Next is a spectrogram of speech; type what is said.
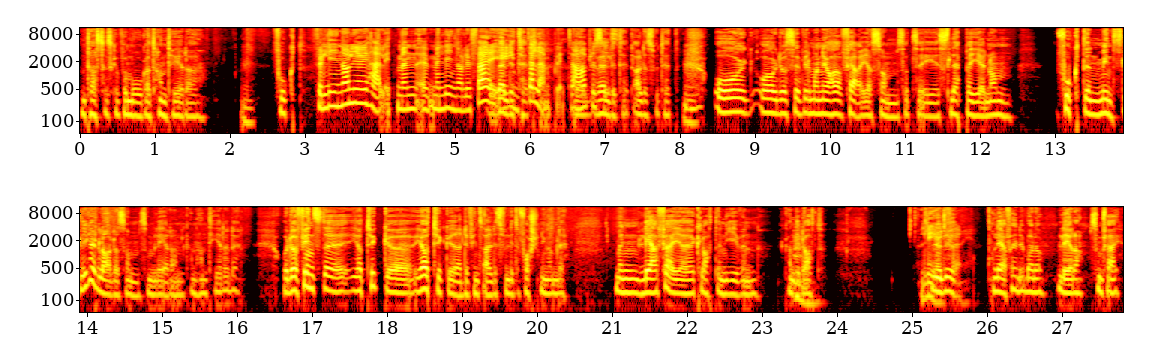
fantastiska förmågan att hantera Mm. fukt. För linolja är ju härligt, men, men linoljefärg är Väldigt inte tätt. lämpligt. Ja, Väl- precis. väldigt tätt, alldeles för tätt. Mm. Och, och då så vill man ju ha färger som så att säga släpper igenom fukten minst lika glada som, som leran kan hantera det. Och då finns det, jag tycker, jag tycker att det finns alldeles för lite forskning om det. Men lerfärger är klart en given kandidat. Lerfärg. Lerfärg, det är bara lera som färg.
